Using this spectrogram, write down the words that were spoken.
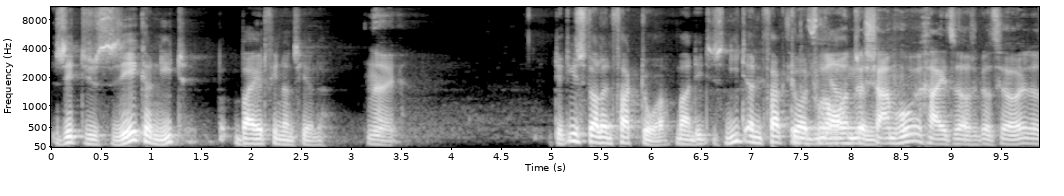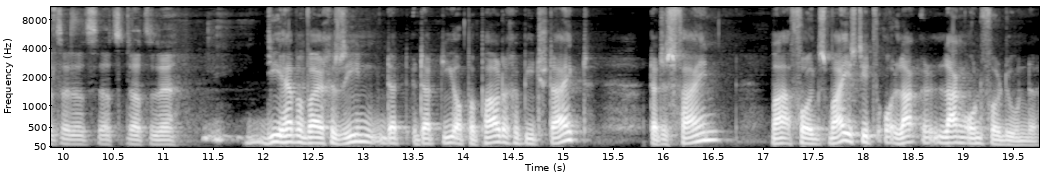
zit dus zeker niet bij het financiële. Nee. Dit is wel een factor, maar dit is niet een factor vooral in de saamhorigheid, als ik dat zo hoor. Dat, dat, dat, dat, de, die hebben wij gezien dat, dat die op bepaalde gebied stijgt. Dat is fijn, maar volgens mij is dit lang, lang onvoldoende.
